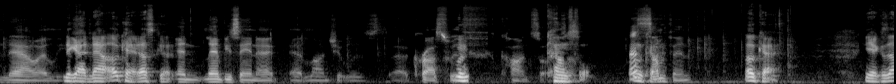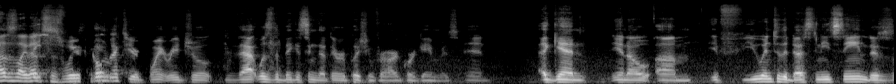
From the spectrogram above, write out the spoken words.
now at least. they got now. Okay, that's good. And Lampy saying at at launch it was uh, cross with, With console. So Console. that's Okay. something. Okay. Yeah, because I was like, that's just weird. Going back to your point, Rachel, that was the biggest thing that they were pushing for hardcore gamers. And again, you know, um, if you into the Destiny scene, there's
